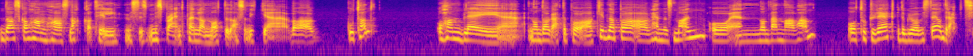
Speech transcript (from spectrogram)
da skal han ha snakka til. Miss Bryant på en eller annen måte da, som ikke var godtatt. Og han ble eh, noen dager etterpå kidnappa av hennes mann og en, noen venner av han og torturert på det groveste og drept.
